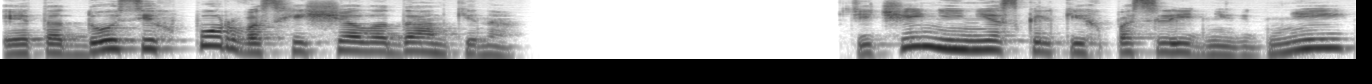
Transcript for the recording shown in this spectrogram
это до сих пор восхищало Данкина. В течение нескольких последних дней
